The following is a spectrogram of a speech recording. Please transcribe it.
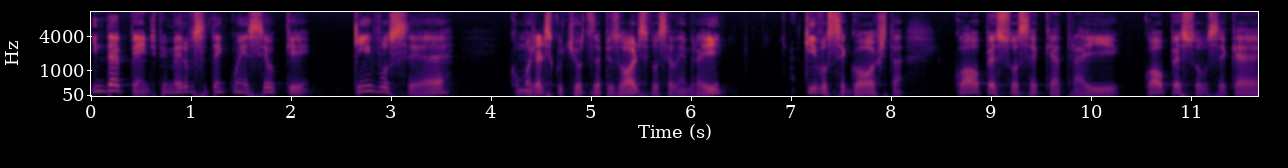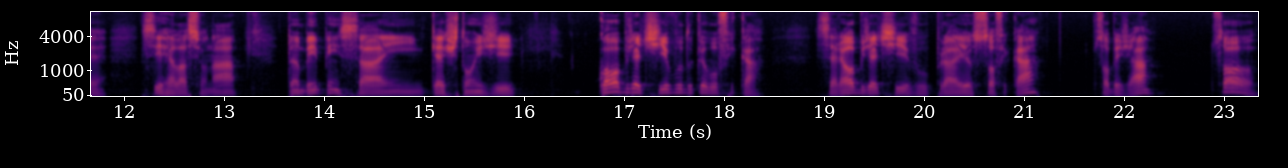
Independe. Primeiro você tem que conhecer o que, quem você é, como eu já discuti em outros episódios, se você lembra aí, o que você gosta, qual pessoa você quer atrair, qual pessoa você quer se relacionar também pensar em questões de qual o objetivo do que eu vou ficar. Será o objetivo para eu só ficar? Só beijar? Só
